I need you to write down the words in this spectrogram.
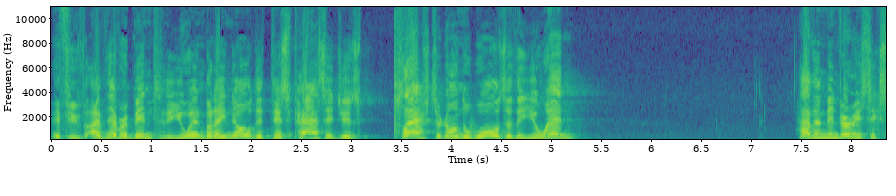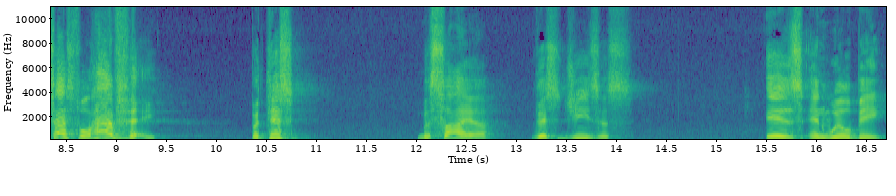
if you've, I've never been to the UN, but I know that this passage is plastered on the walls of the UN. Haven't been very successful, have they? But this Messiah, this Jesus, is and will be.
